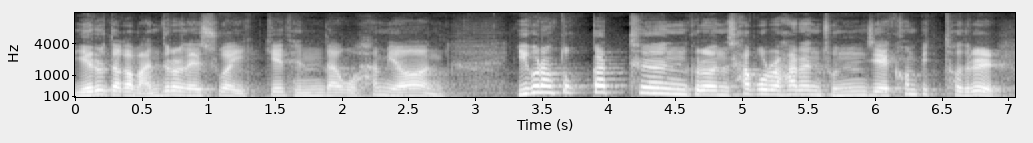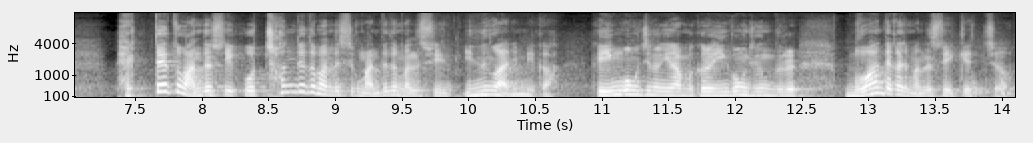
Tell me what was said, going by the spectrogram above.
예로다가 만들어낼 수가 있게 된다고 하면 이거랑 똑같은 그런 사고를 하는 존재의 컴퓨터들을 100대도 만들 수 있고 1000대도 만들 수 있고 만 대도 만들 수 있는 거 아닙니까? 그 인공지능이라면 그런 인공지능들을 무한대까지 만들 수 있겠죠.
